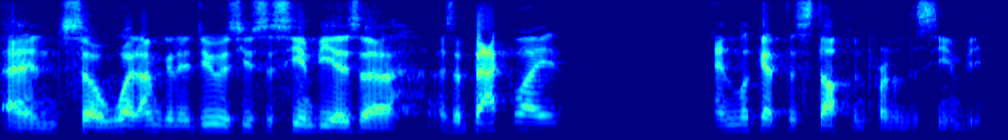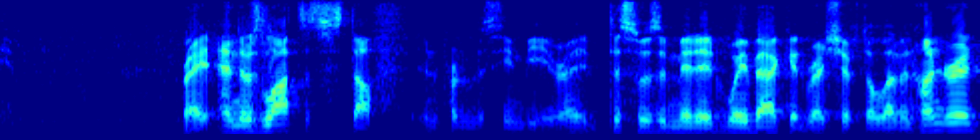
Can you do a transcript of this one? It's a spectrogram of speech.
and so what I'm going to do is use the CMB as a, as a backlight and look at the stuff in front of the CMB. Right? And there's lots of stuff in front of the CMB, right? This was emitted way back at redshift 1100.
